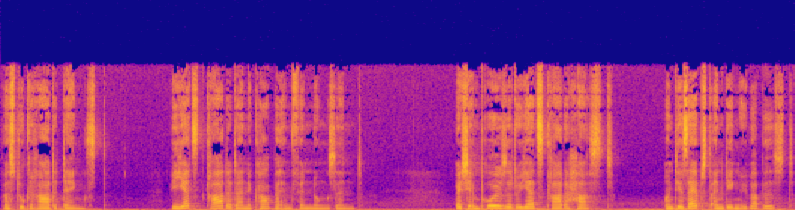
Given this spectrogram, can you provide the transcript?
was du gerade denkst, wie jetzt gerade deine Körperempfindungen sind, welche Impulse du jetzt gerade hast und dir selbst ein Gegenüber bist,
